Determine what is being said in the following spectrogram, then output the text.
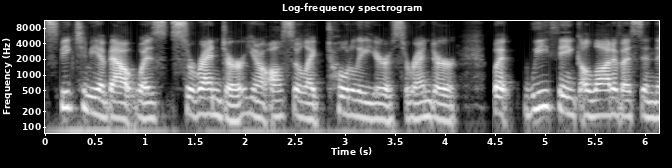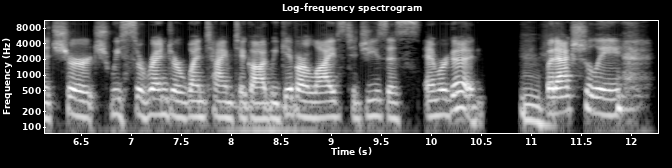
speak to me about was surrender, you know, also like totally a year of surrender. But we think a lot of us in the church, we surrender one time to God, we give our lives to Jesus and we're good. Mm. But actually,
